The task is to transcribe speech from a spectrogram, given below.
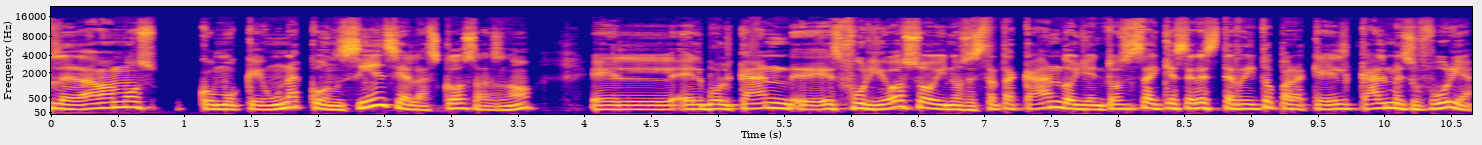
le dábamos como que una conciencia a las cosas, ¿no? El, el, volcán es furioso y nos está atacando y entonces hay que hacer este rito para que él calme su furia.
